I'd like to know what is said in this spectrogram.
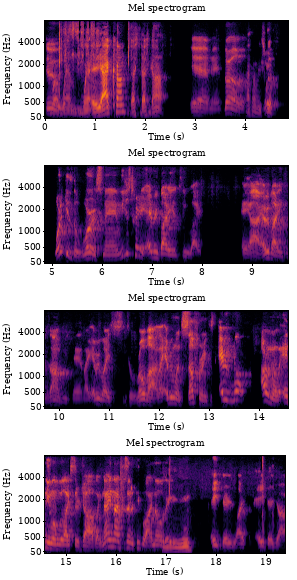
Dude. But when when AI come, that's that's gone. Yeah, man. Bro. That's gonna be Work, split. work is the worst, man. We just turning everybody into like AI. Everybody into zombies, man. Like everybody's just into a robot. Like everyone's suffering because every no, I don't know anyone who likes their job. Like 99% of people I know, they Mhm. hate their life and hate their job,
